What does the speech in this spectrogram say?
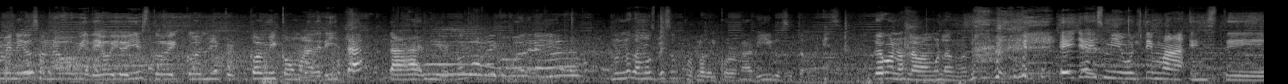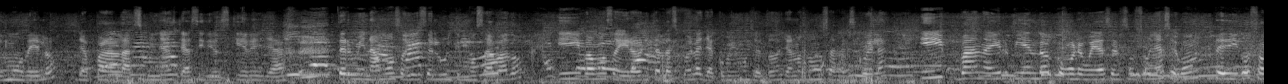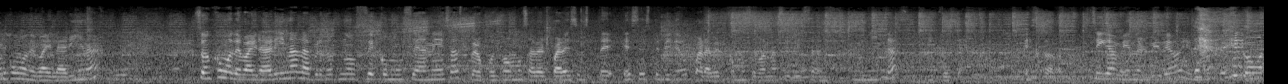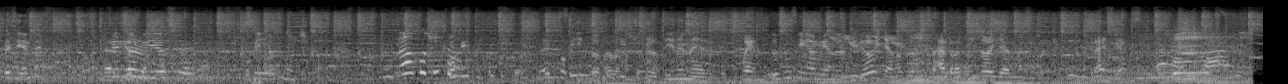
bienvenidos a un nuevo video y hoy estoy con mi, con mi comadrita comadre. No nos damos besos por lo del coronavirus y todo eso. Luego nos lavamos las manos. Ella es mi última este, modelo, ya para las uñas, ya si Dios quiere ya terminamos, hoy es el último sábado y vamos a ir ahorita a la escuela, ya comimos ya todo, ya nos vamos a la escuela y van a ir viendo cómo le voy a hacer sus uñas, según te digo son como de bailarina son como de bailarina, la verdad no sé cómo sean esas, pero pues vamos a ver, para eso este, es este video, para ver cómo se van a hacer estas uñitas y pues ya, es todo. Sigan viendo el video y cómo te sientes. Estoy nerviosa. Sí, mucho. No, poquito. Poquito, poquito. Es poquito nada más, pero tiene nervios. Bueno, entonces sigan viendo el video y ya nos vemos al ratito ya en. Gracias.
